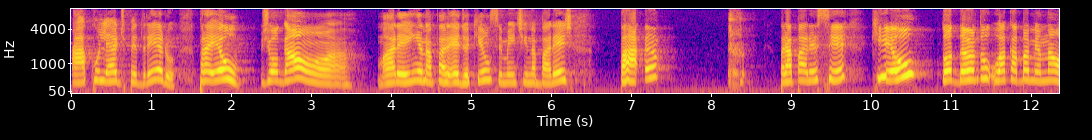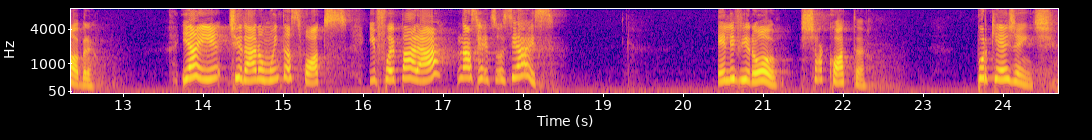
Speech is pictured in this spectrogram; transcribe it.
a colher de pedreiro para eu jogar uma, uma areinha na parede aqui, um sementinho na parede, para, para parecer que eu estou dando o acabamento na obra. E aí tiraram muitas fotos e foi parar nas redes sociais. Ele virou chacota. Por quê, gente?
